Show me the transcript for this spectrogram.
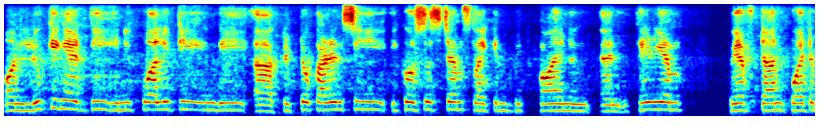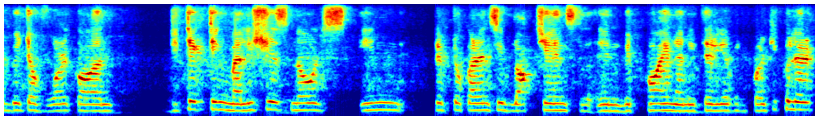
on looking at the inequality in the cryptocurrency ecosystems like in Bitcoin and, and Ethereum we have done quite a bit of work on detecting malicious nodes in cryptocurrency blockchains in Bitcoin and Ethereum in particular.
